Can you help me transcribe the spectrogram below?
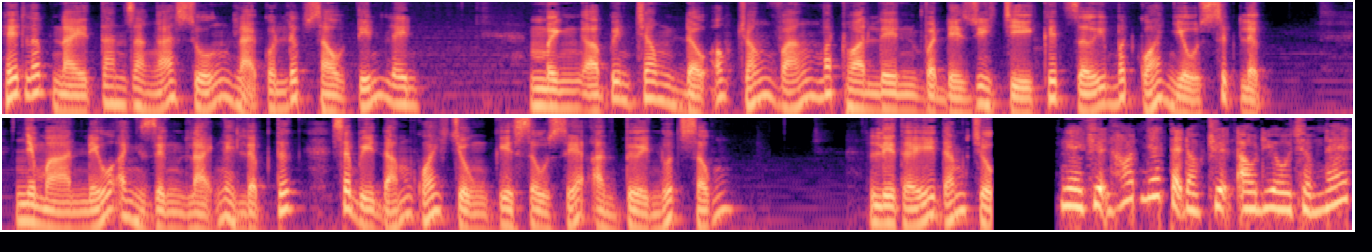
Hết lớp này tan ra ngã xuống lại có lớp sau tiến lên. Mình ở bên trong đầu óc choáng váng, mắt hoa lên và để duy trì kết giới mất quá nhiều sức lực. Nhưng mà nếu anh dừng lại ngay lập tức, Sẽ bị đám quái trùng kia sâu xé ăn tươi nuốt sống Lì thấy đám trùng Nghe chuyện hot nhất tại đọc truyện audio.net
